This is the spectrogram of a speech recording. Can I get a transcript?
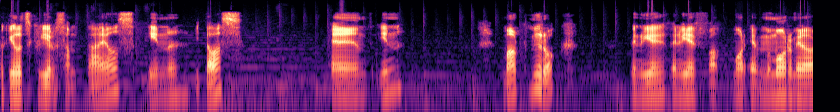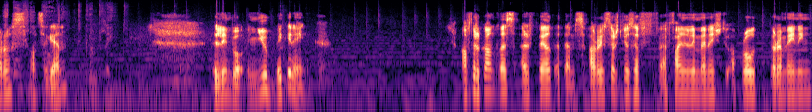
Okay, let's clear some tiles in Vitalas and in Mark Mirok when we have, when we have more uh, more minerals once again. Limbo, a new beginning. After countless failed attempts, our researchers have finally managed to upload the remaining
